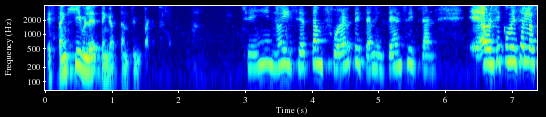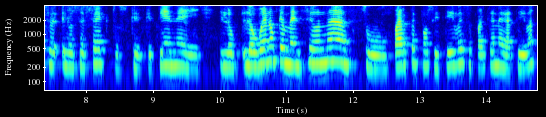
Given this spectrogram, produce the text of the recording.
es tangible tenga tanto impacto? Sí, ¿no? Y sea tan fuerte y tan intenso y tan... Eh, ahora sí comienzan los, eh, los efectos que, tiene y, lo, bueno que menciona su parte positiva y su parte negativa,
